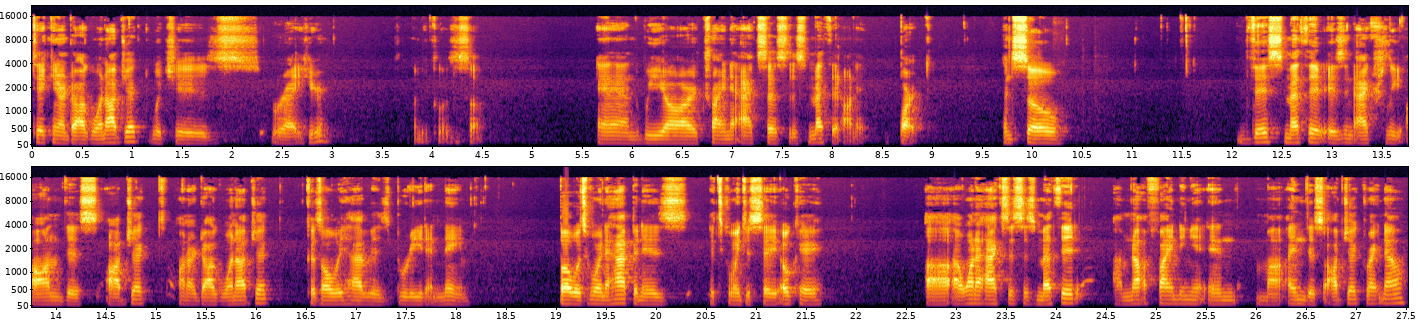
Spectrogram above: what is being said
taking our dog1 object, which is right here. Let me close this up and we are trying to access this method on it, bark. And so this method isn't actually on this object, on our dog1 object, because all we have is breed and name. But what's going to happen is it's going to say, okay, uh, I want to access this method. I'm not finding it in my in this object right now.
